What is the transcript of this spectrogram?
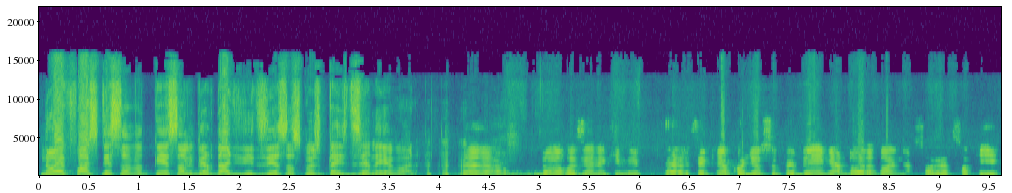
não é fácil ter essa, ter essa liberdade de dizer essas coisas que tá dizendo aí agora. Não, não. Dona Rosiane aqui me, é, sempre me acolheu super bem, me adora, adora minha sogra. Só que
